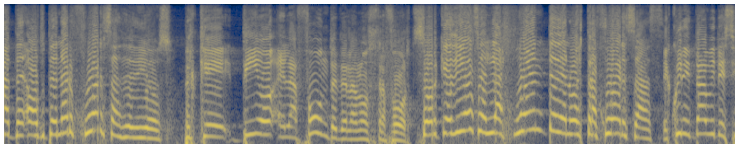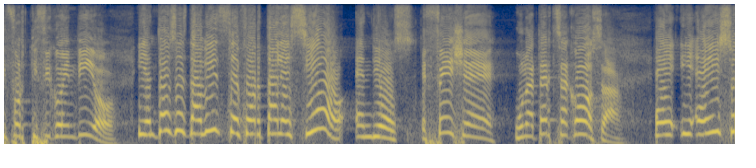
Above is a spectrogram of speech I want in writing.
a, te- a obtener fuerzas de Dios. Perché Dio è la fonte della nostra forza. Porque Dios es la fuente de nuestras fuerzas. E quindi Davide si fortificò in Dio Y entonces David se fortaleció en Dios. e fece una terza cosa. E, e hizo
